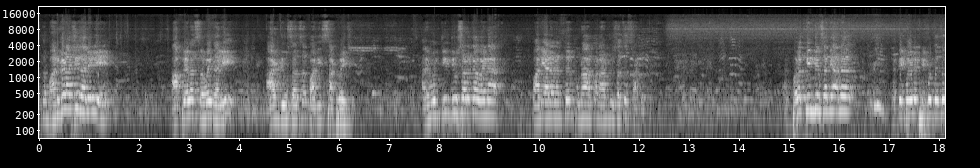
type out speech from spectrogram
आता भानगड अशी झालेली आहे. आपल्याला सवय झाली आठ दिवसाचं पाणी साठवायची. आणि म्हणून तीन दिवसाड का व्हायना पाणी आल्यानंतर पुन्हा आपण आठ दिवसाच साठवतो. आणि परत तीन दिवसांनी आलं तर ते पहिले फेकून द्यायचं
